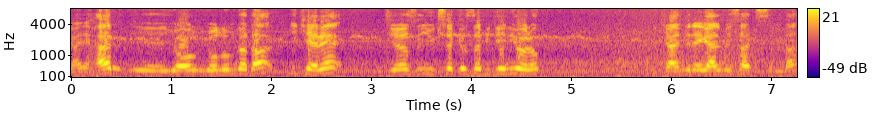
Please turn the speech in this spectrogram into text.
Yani her e, yol yolumda da bir kere cihazı yüksek hızda bir deniyorum. Kendine gelmesi açısından.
